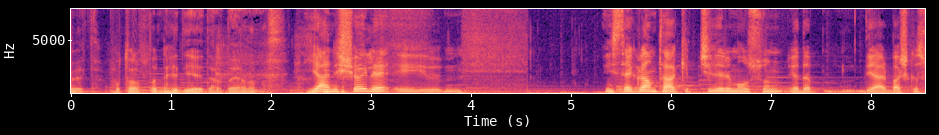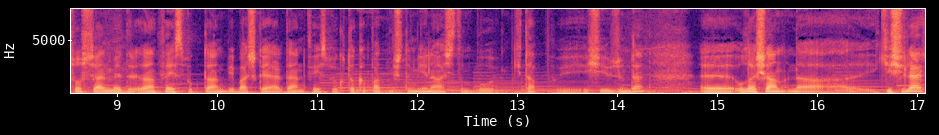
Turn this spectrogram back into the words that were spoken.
Evet, fotoğraflarını hediye eder, dayanamaz. Yani şöyle e, Instagram takipçilerim olsun ya da diğer başka sosyal medyadan Facebook'tan bir başka yerden Facebook'ta kapatmıştım yeni açtım bu kitap işi yüzünden E, ulaşan kişiler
